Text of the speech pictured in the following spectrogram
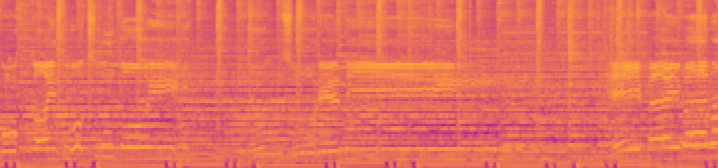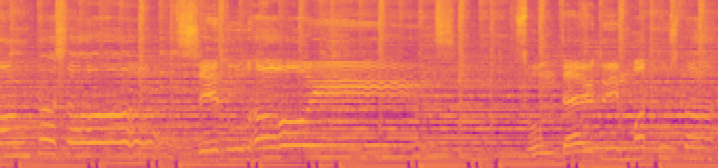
Kukkain tuoksun toi, kun. Ei päivä ranta saa, se turha matkustaa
